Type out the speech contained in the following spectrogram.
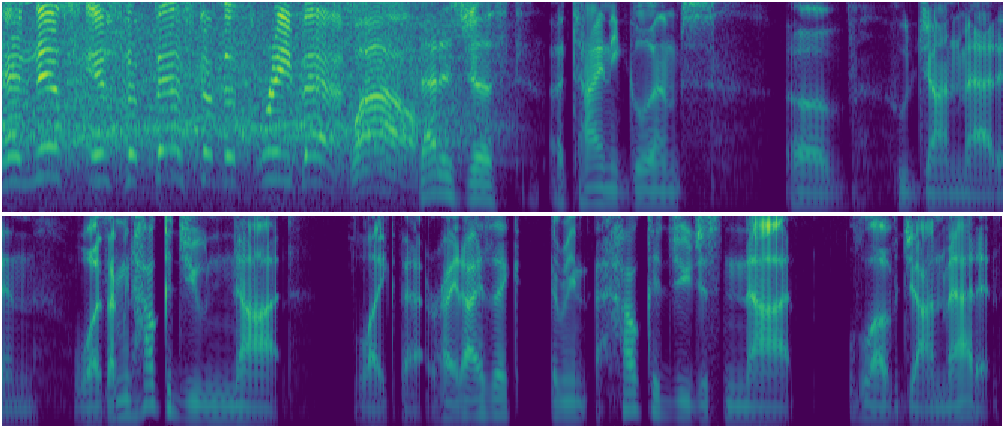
And this is the best of the three best. Wow. That is just a tiny glimpse of who John Madden was. I mean, how could you not like that, right, Isaac? I mean, how could you just not love John Madden?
